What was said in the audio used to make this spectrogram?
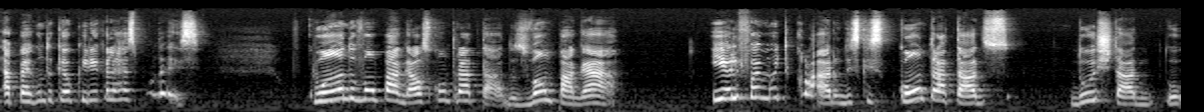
a pergunta que eu queria que ele respondesse. Quando vão pagar os contratados? Vão pagar? E ele foi muito claro, disse que contratados do Estado, do,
